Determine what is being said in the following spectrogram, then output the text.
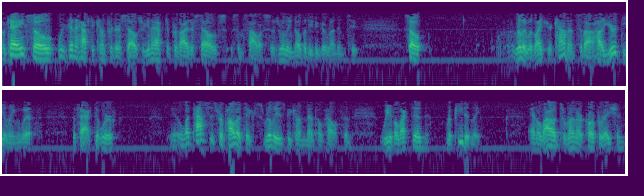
Okay, so we're going to have to comfort ourselves. We're going to have to provide ourselves some solace. There's really nobody to go run into. So really would like your comments about how you're dealing with the fact that we're what passes for politics really has become mental health, and we have elected repeatedly and allowed to run our corporations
